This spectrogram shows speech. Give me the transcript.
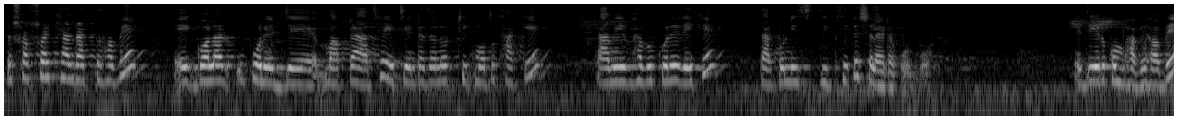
তো সবসময় খেয়াল রাখতে হবে এই গলার উপরের যে মাপটা আছে, এই চেনটা যেন ঠিক মতো থাকে। তা আমি এভাবে করে রেখে তারপর নিচ দিক থেকে সেলাইটা করব। এই যে এরকমভাবে হবে।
